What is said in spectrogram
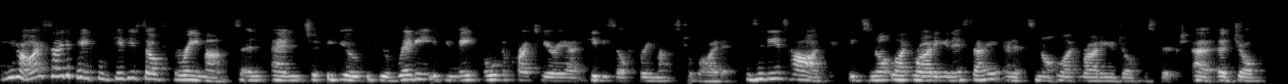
you know, I say to people, give yourself three months, and and to, if you're if you're ready, if you meet all the criteria, give yourself three months to write it because it is hard. It's not like writing an essay, and it's not like writing a job description, uh, a job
